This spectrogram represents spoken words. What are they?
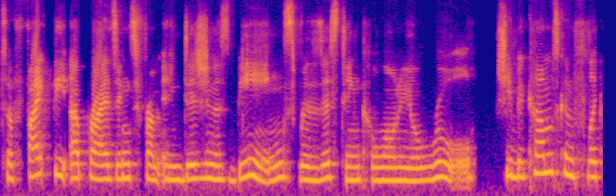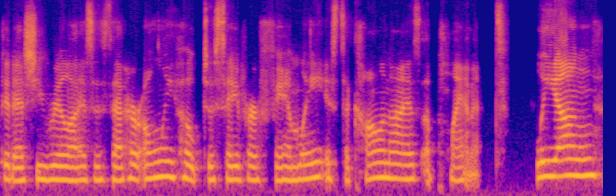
to fight the uprisings from indigenous beings resisting colonial rule. She becomes conflicted as she realizes that her only hope to save her family is to colonize a planet. Leong,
